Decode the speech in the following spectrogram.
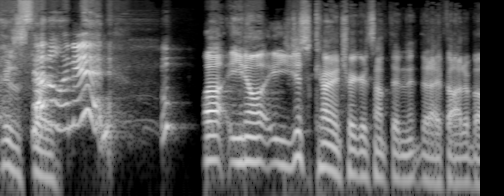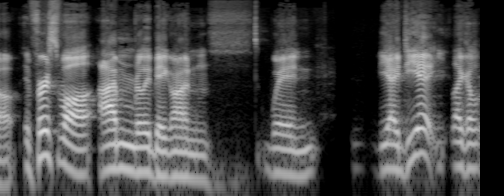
Here's a story. Settling in. Well, you know, you just kind of triggered something that I thought about. First of all, I'm really big on when the idea, like, a,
